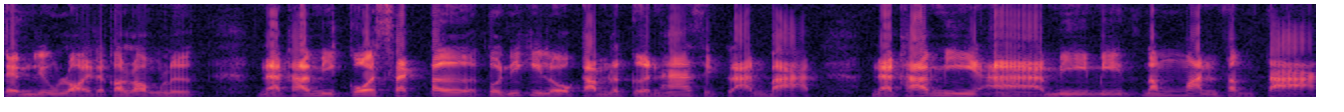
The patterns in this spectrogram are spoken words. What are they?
เต็มริ้วรอยแล้วก็ล่องลึกนะคะมี Ghost Factor ตัวนี้กิโลกรัมละเกิน 50 ล้านบาท นะคะมีอ่ามีมีน้ำมันต่าง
